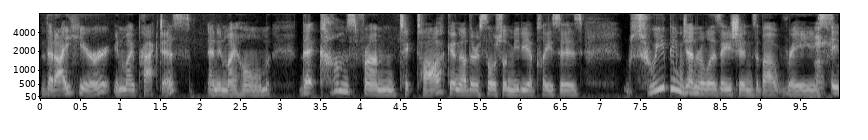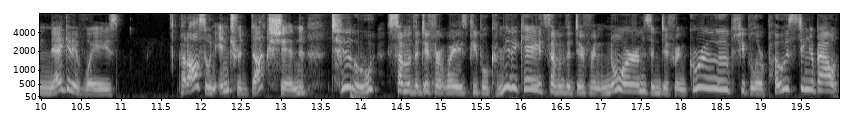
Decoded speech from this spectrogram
that I hear in my practice and in my home that comes from TikTok and other social media places, sweeping generalizations about race in negative ways but also an introduction to some of the different ways people communicate, some of the different norms in different groups. People are posting about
